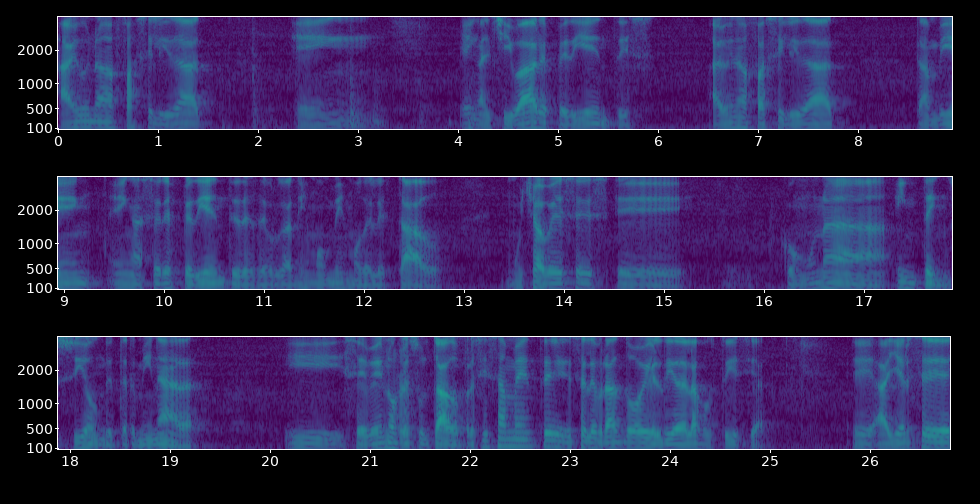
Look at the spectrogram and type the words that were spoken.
hay una facilidad en, en archivar expedientes, hay una facilidad también en hacer expedientes desde organismos mismos del Estado. Muchas veces eh, con una intención determinada y se ven los resultados. Precisamente celebrando hoy el Día de la Justicia, eh, ayer se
